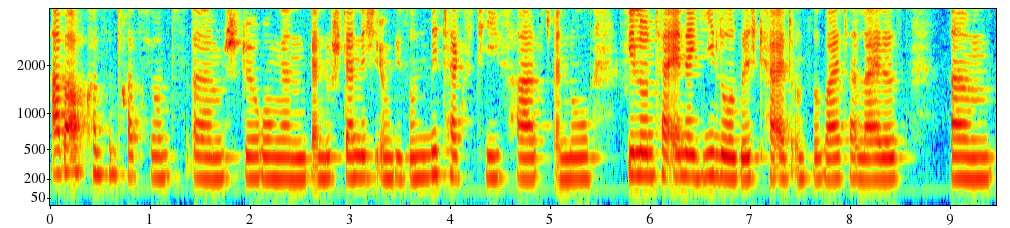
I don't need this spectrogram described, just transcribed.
aber auch Konzentrationsstörungen, ähm, wenn du ständig irgendwie so ein Mittagstief hast, wenn du viel unter Energielosigkeit und so weiter leidest. Ähm,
